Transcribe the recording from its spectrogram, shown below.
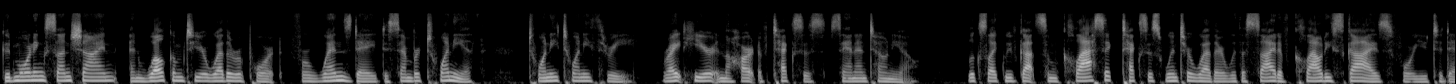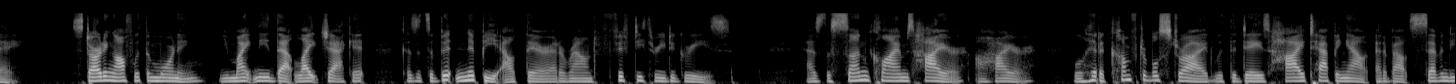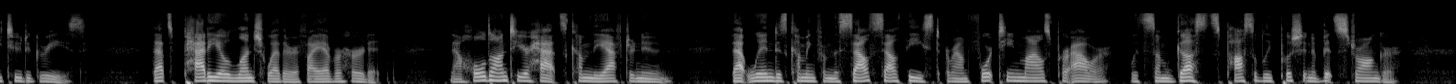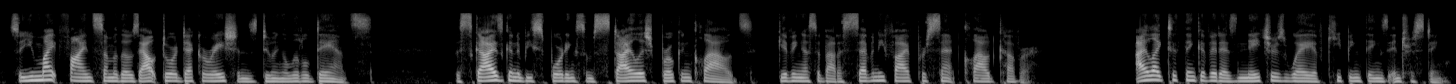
Good morning, sunshine, and welcome to your weather report for Wednesday, December 20th, 2023, right here in the heart of Texas, San Antonio. Looks like we've got some classic Texas winter weather with a side of cloudy skies for you today. Starting off with the morning, you might need that light jacket because it's a bit nippy out there at around 53 degrees. As the sun climbs higher, a higher, we'll hit a comfortable stride with the day's high tapping out at about 72 degrees. That's patio lunch weather if I ever heard it. Now hold on to your hats come the afternoon. That wind is coming from the south southeast around 14 miles per hour, with some gusts possibly pushing a bit stronger. So you might find some of those outdoor decorations doing a little dance. The sky's going to be sporting some stylish broken clouds, giving us about a 75% cloud cover. I like to think of it as nature's way of keeping things interesting.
